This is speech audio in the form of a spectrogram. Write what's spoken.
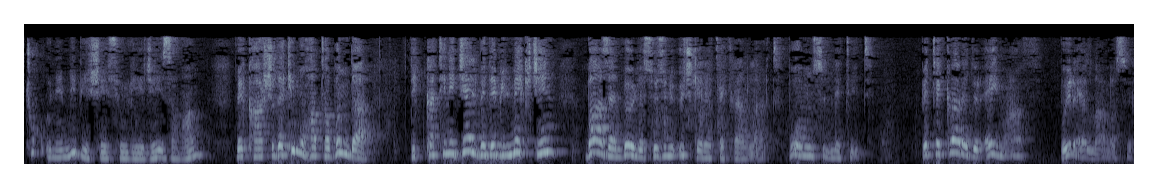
çok önemli bir şey söyleyeceği zaman ve karşıdaki muhatabın da dikkatini celbedebilmek için bazen böyle sözünü üç kere tekrarlardı. Bu onun sünnetiydi. Ve tekrar ediyor ey Muaz buyur ey Allah'ın Resulü.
